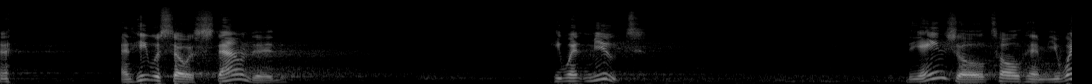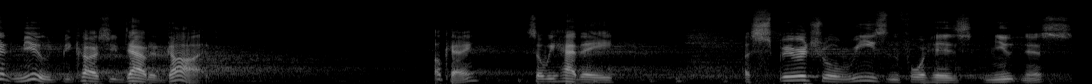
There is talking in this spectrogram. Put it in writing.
and he was so astounded, he went mute. The angel told him, You went mute because you doubted God. Okay. So we had a, a spiritual reason for his muteness.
